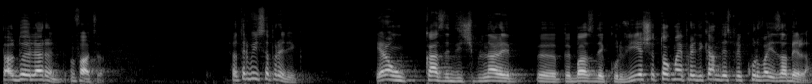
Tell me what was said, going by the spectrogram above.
pe al doilea rând, în față. Și a trebuit să predic. Era un caz de disciplinare uh, pe bază de curvie și tocmai predicam despre curva Izabela.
